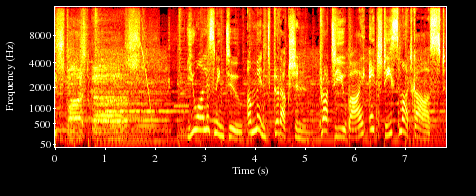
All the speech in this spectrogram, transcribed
Smartcast. You are listening to a Mint production brought to you by HT Smartcast.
